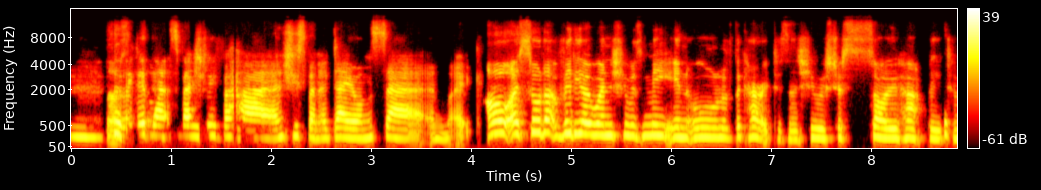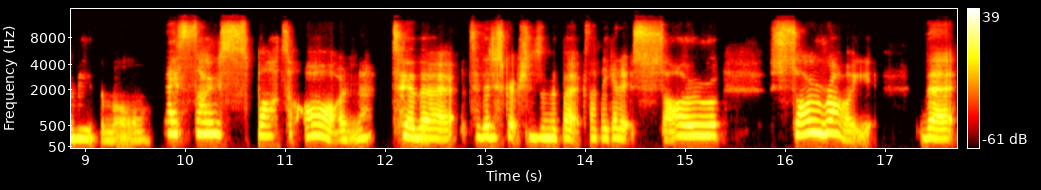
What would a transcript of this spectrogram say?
Mm. So they did that so especially for her, and she spent a day on set and like Oh, I saw that video when she was meeting all of the characters and she was just so happy to meet them all. they're so spot on to the to the descriptions in the books. Like they get it so so right that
